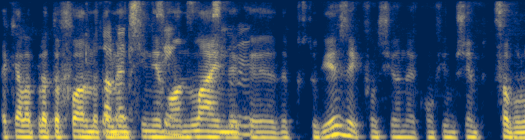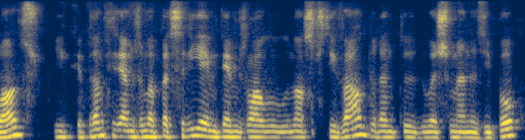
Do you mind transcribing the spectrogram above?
aquela plataforma também de cinema sim, online sim. De portuguesa e que funciona com filmes sempre fabulosos e que pronto, fizemos uma parceria e metemos lá o nosso festival durante duas semanas e pouco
